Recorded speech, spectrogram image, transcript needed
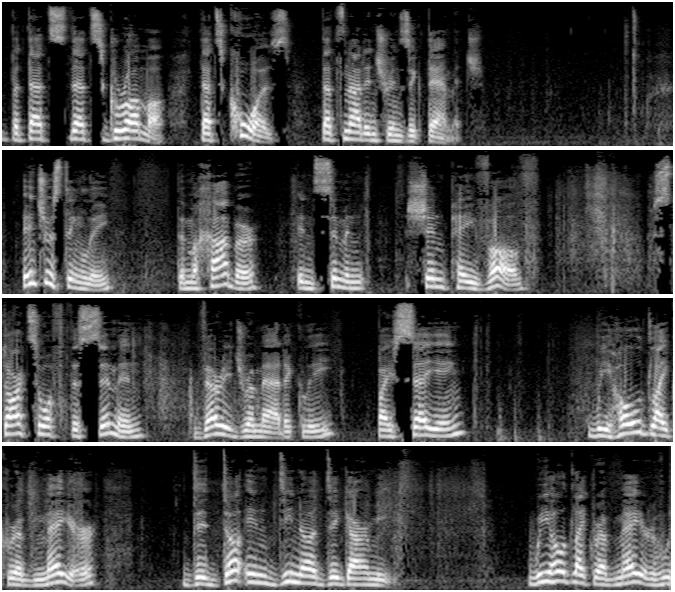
But that's that's grama. That's cause. That's not intrinsic damage. Interestingly, the Mechaber in Siman Shin Pei Vav starts off the Siman very dramatically by saying, "We hold like Reb Meir, in dina digarmi." We hold like Reb Meir, who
